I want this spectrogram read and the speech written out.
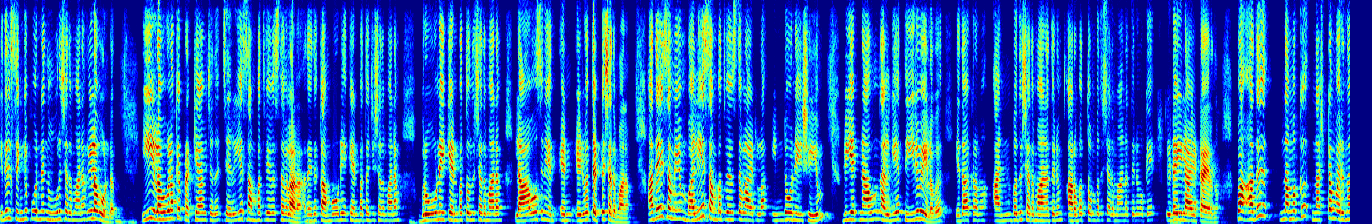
ഇതിൽ സിംഗപ്പൂരിന് നൂറ് ശതമാനം ഇളവുണ്ട്. ഈ ഇളവുകളൊക്കെ പ്രഖ്യാപിച്ചത് ചെറിയ സമ്പദ് വ്യവസ്ഥകളാണ്. അതായത് കംബോഡിയക്ക് എൺപത്തഞ്ച് ശതമാനം ബ്രൂണൈക്ക് എൺപത്തൊന്ന് ശതമാനം ലാവോസിന് എഴുപത്തെട്ട് ശതമാനം. അതേസമയം വലിയ സമ്പദ് വ്യവസ്ഥകളായിട്ടുള്ള ഇന്തോനേഷ്യയും വിയറ്റ്നാമും നൽകിയ തീരുവ ഇളവ് യഥാക്രമം അൻപത് ശതമാനത്തിനും അറുപത്തൊമ്പത് ശതമാനത്തിനും ഒക്കെ ഇടയിലായിട്ടായിരുന്നു. അപ്പൊ അത് നമുക്ക് നഷ്ടം വരുന്ന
